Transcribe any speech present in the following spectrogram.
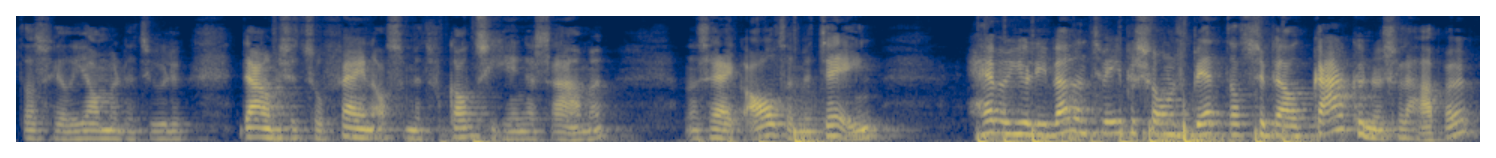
Dat is heel jammer natuurlijk. Daarom is het zo fijn als ze met vakantie gingen samen. Dan zei ik altijd meteen: Hebben jullie wel een tweepersoonsbed dat ze bij elkaar kunnen slapen?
